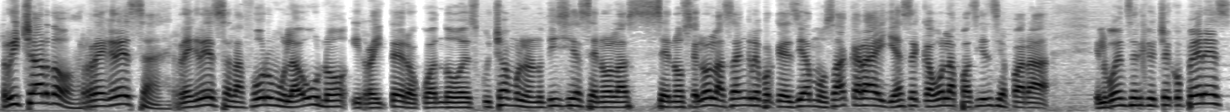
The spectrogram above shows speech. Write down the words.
Richardo regresa, regresa a la Fórmula 1 y reitero, cuando escuchamos la noticia se nos, la- se nos heló la sangre porque decíamos, ah caray, ya se acabó la paciencia para el buen Sergio Checo Pérez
